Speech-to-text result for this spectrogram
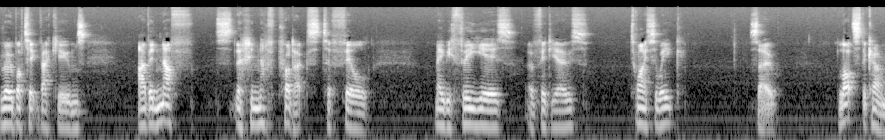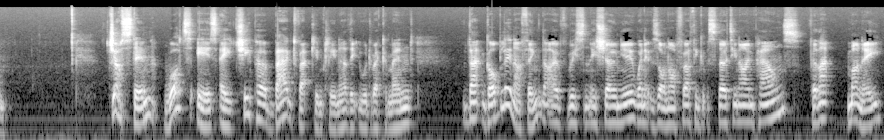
robotic vacuums. I've enough enough products to fill maybe three years of videos twice a week. So lots to come. Justin, what is a cheaper bagged vacuum cleaner that you would recommend? That Goblin, I think, that I've recently shown you when it was on offer, I think it was £39. For that money,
